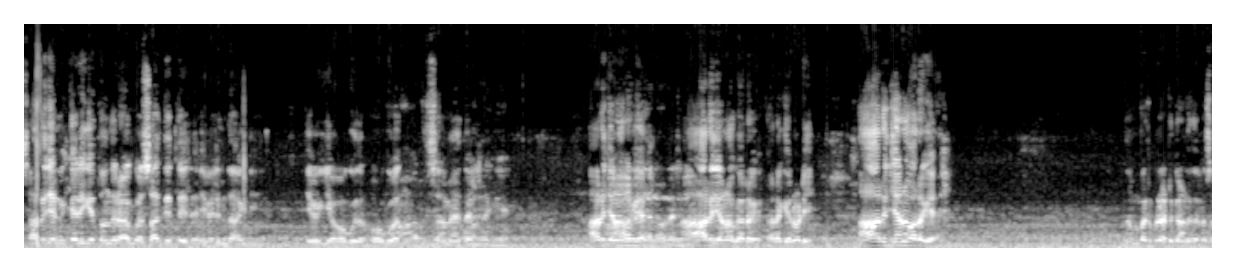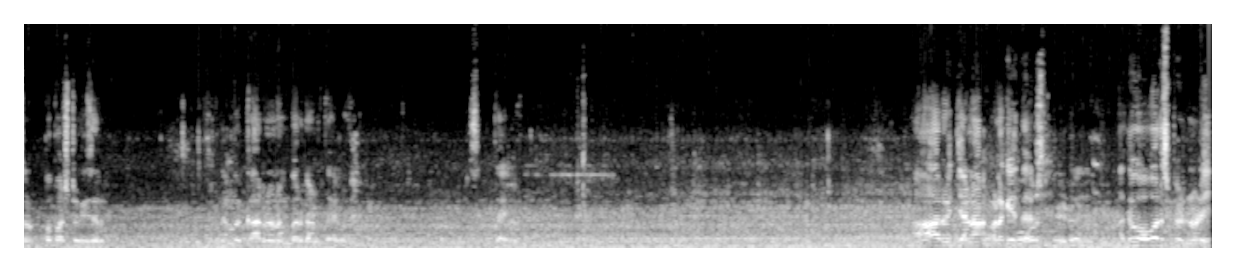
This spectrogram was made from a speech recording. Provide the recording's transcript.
ಸಾರ್ವಜನಿಕರಿಗೆ ತೊಂದರೆ ಆಗುವ ಸಾಧ್ಯತೆ ಇದೆ. ಇವರಿಂದಾಗಿ ಇವಿಗೆ ಹೋಗುವ ಹೋಗುವ ಸಮಯದಲ್ಲಿ. ಆರು ಜನ ಆರು ಜನ ಹೊರಗೆ ಹೊರಗೆ ನೋಡಿ. ಆರು ಜನ ಹೊರಗೆ ನಂಬರ್ ಪ್ಲೇಟ್ ಕಾಣುತ್ತಿಲ್ಲ ಸ್ವಲ್ಪ ಫಸ್ಟ್ ಸರ್ ನಂಬರ್ ಕಾರ್ನ ನಂಬರ್ ಕಾಣ್ತಾ ಇಲ್ಲ. ಸಿಗ್ತಾ ಇಲ್ಲ. ಆರು ಜನ ಒಳಗೆ ಇದ್ದಾರೆ. ಅದು ಓವರ್ ಸ್ಪೀಡ್ ನೋಡಿ.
